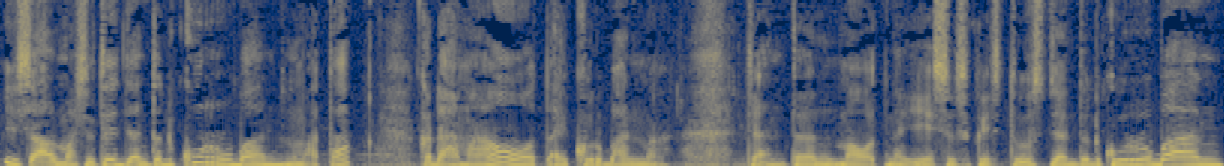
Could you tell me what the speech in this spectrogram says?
Isa Almasih teh jantan kurban. Matak kedah maut ay kurban mah. Jantan maut na Yesus Kristus jantan kurban.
